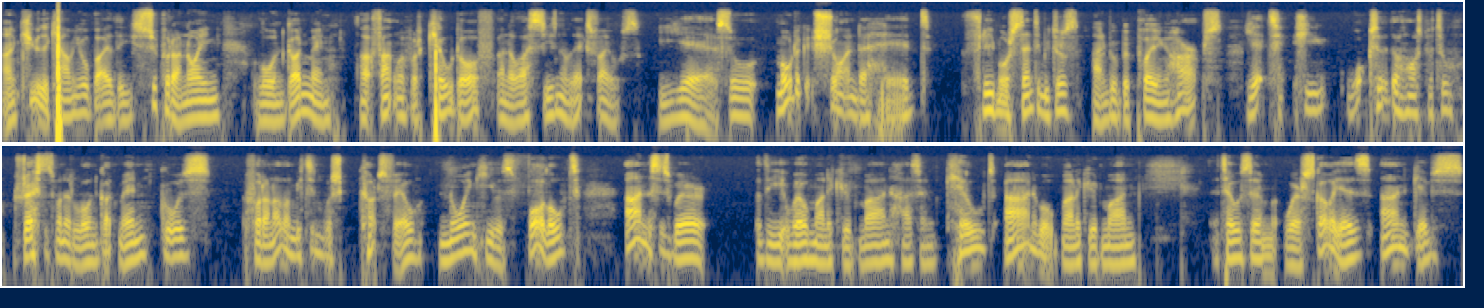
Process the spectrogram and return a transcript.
And cue the cameo by the super annoying lone gunmen that thankfully were killed off in the last season of the X Files. Yeah, so Mulder gets shot in the head three more centimetres and will be playing harps. Yet he walks out of the hospital dressed as one of the lone gunmen, goes for another meeting with Kurtzfeld, knowing he was followed, and this is where the well manicured man has him killed, and the well manicured man tells him where Scully is and gives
